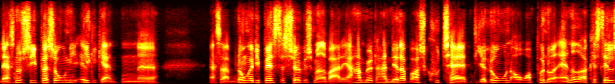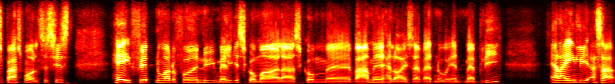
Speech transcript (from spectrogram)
lad os nu sige personen i Elgiganten, øh, altså nogle af de bedste servicemedarbejdere, jeg har mødt, har netop også kunne tage dialogen over på noget andet og kan stille spørgsmål til sidst hey fedt, nu har du fået en ny mælkeskummer, eller skum øh, varme haløjse, hvad det nu endte med at blive. Er der egentlig, altså,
